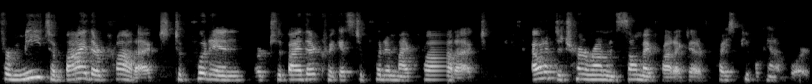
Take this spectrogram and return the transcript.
for me to buy their product to put in, or to buy their crickets to put in my product, I would have to turn around and sell my product at a price people can't afford.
